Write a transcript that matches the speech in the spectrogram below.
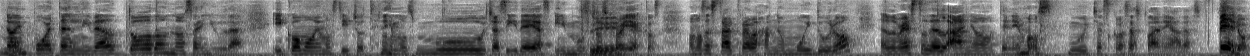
No Oh. importa el nivel, todo nos ayuda. Y como hemos dicho, tenemos muchas ideas y muchos Sí. proyectos. Vamos a estar trabajando muy duro. El resto del año tenemos muchas cosas planeadas. Pero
